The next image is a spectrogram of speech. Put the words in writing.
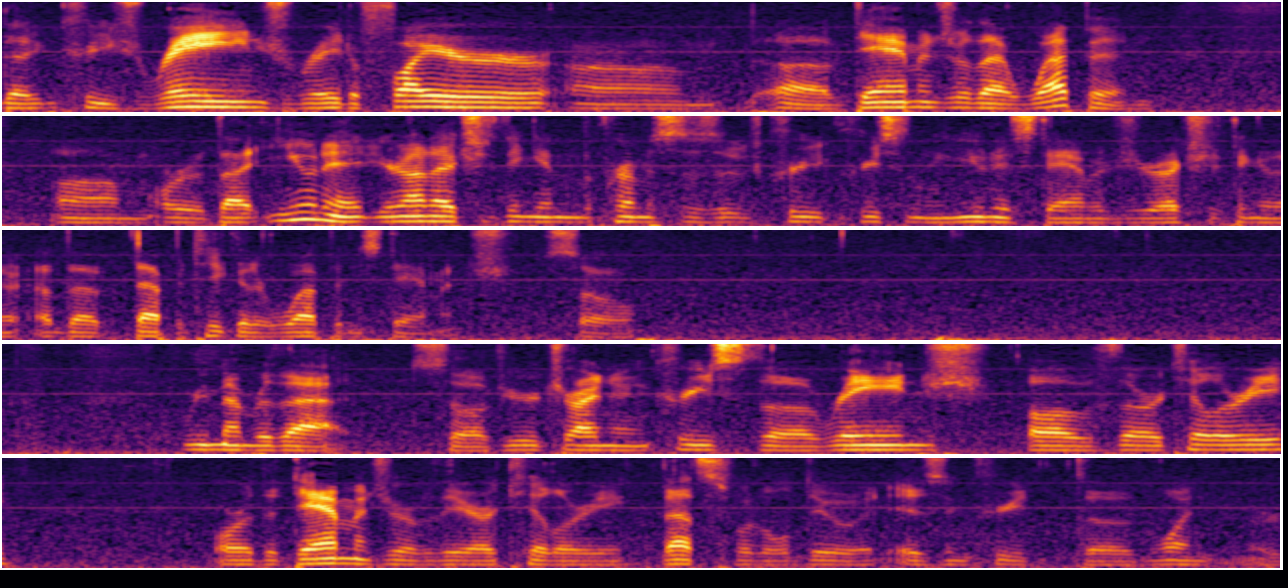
to increase range, rate of fire, um, uh, damage of that weapon, um, or that unit, you're not actually thinking the premises of increasing the unit's damage, you're actually thinking of that, that particular weapon's damage. So remember that. So if you're trying to increase the range of the artillery, or the damage of the artillery, that's what will do it, is increase the one, or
